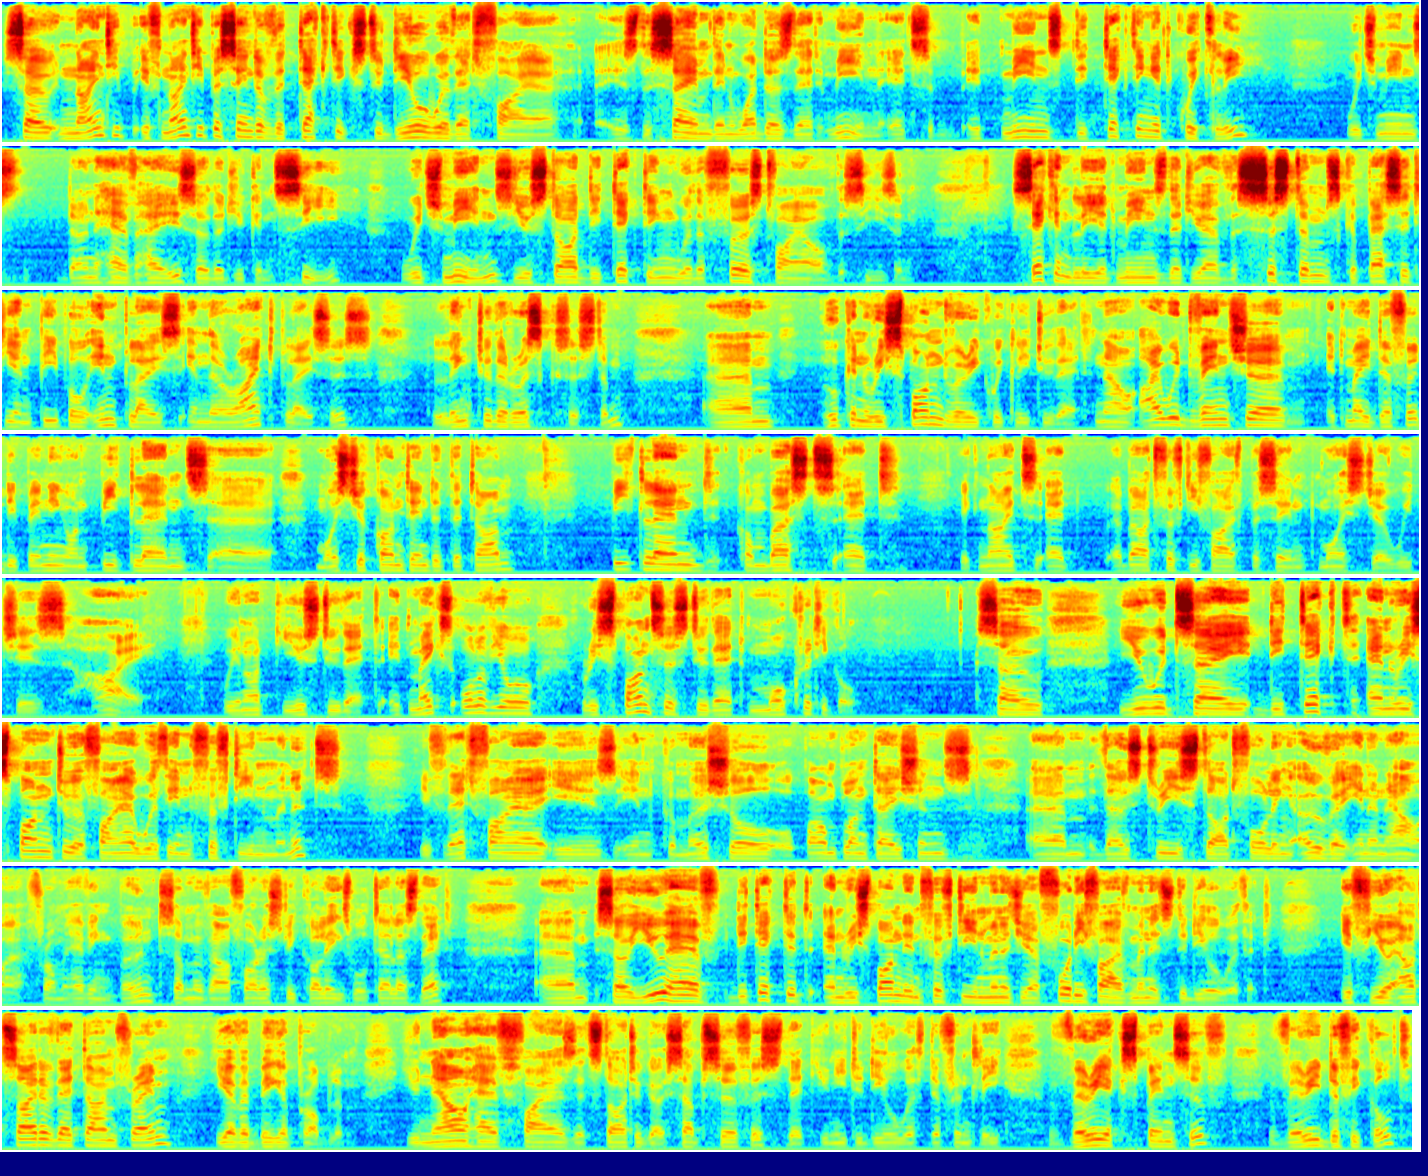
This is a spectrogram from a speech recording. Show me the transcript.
so 90, if 90% of the tactics to deal with that fire is the same, then what does that mean? It's, it means detecting it quickly, which means don't have haze so that you can see, which means you start detecting with the first fire of the season. Secondly, it means that you have the systems, capacity, and people in place in the right places, linked to the risk system, um, who can respond very quickly to that. Now, I would venture it may differ depending on peatland's uh, moisture content at the time. Peatland combusts at, ignites at about 55% moisture, which is high. We're not used to that. It makes all of your responses to that more critical. So you would say detect and respond to a fire within 15 minutes if that fire is in commercial or palm plantations, um, those trees start falling over in an hour from having burnt. Some of our forestry colleagues will tell us that. Um, so you have detected and respond in 15 minutes. You have 45 minutes to deal with it. If you're outside of that time frame, you have a bigger problem. You now have fires that start to go subsurface that you need to deal with differently. Very expensive, very difficult,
